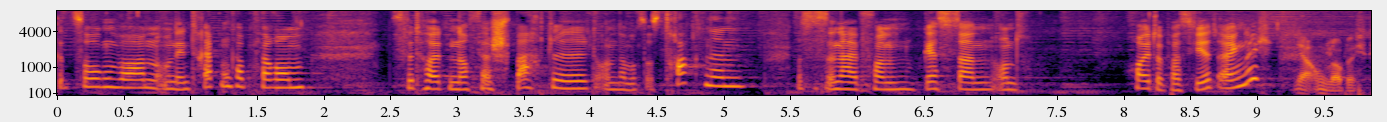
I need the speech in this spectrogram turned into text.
gezogen worden, um den Treppenkopf herum. Das wird heute noch verspachtelt und dann muss das trocknen. Das ist innerhalb von gestern und heute passiert eigentlich. Ja, unglaublich.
